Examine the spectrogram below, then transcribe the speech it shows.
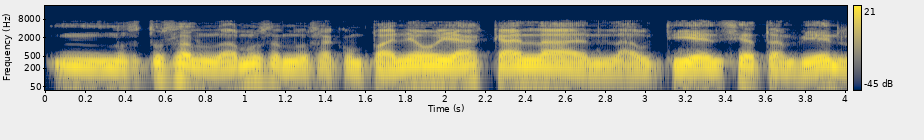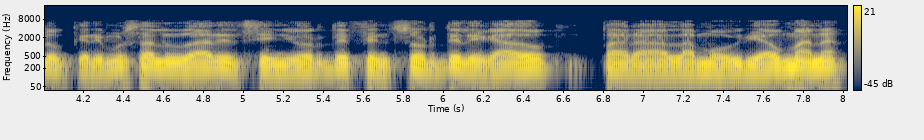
Nosotros saludamos, nos acompaña hoy acá en la, audiencia también, lo queremos saludar el señor defensor delegado para la movilidad humana,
